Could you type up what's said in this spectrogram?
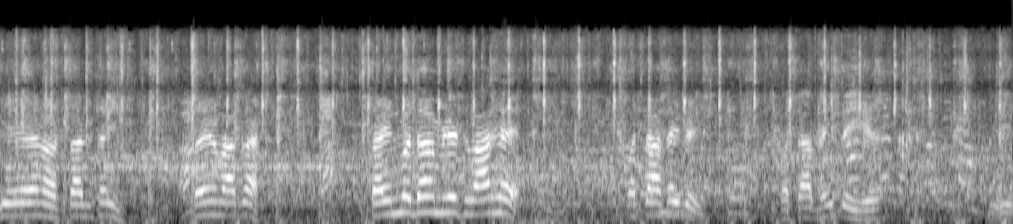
બે અડતાલીસ થઈ. ત્રણ વાગ્યા. ત્રણમાં દસ મિનિટ વાર છે. પચાસ થઈ ગઈ. પચાસ થઈ ગઈ છે. એ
